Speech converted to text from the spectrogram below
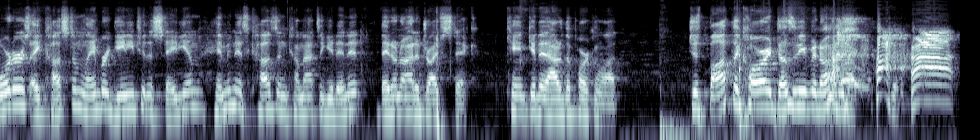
orders a custom Lamborghini to the stadium. Him and his cousin come out to get in it. They don't know how to drive stick. Can't get it out of the parking lot. Just bought the car. Doesn't even know how to.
